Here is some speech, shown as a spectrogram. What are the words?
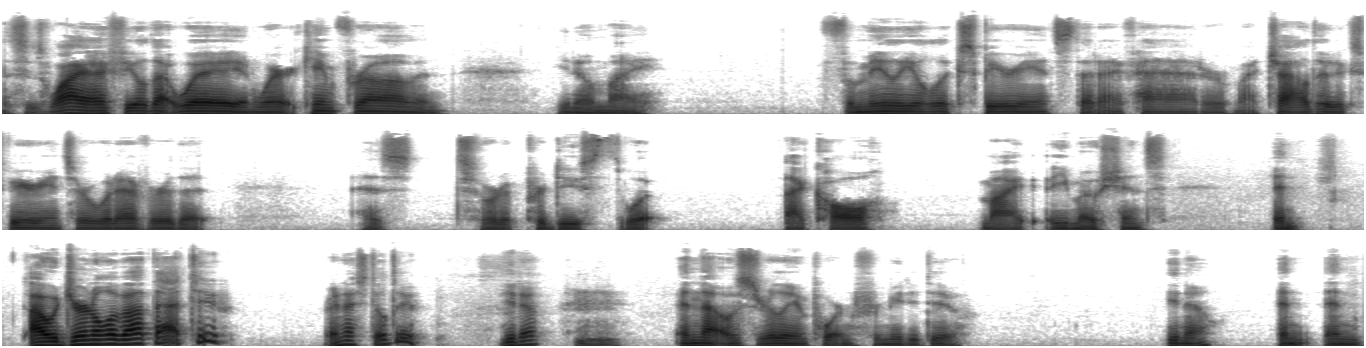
this is why I feel that way and where it came from and you know my familial experience that I've had or my childhood experience or whatever that has sort of produced what I call my emotions. And I would journal about that too and I still do you know? Mhm. and that was really important for me to do you know? And and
